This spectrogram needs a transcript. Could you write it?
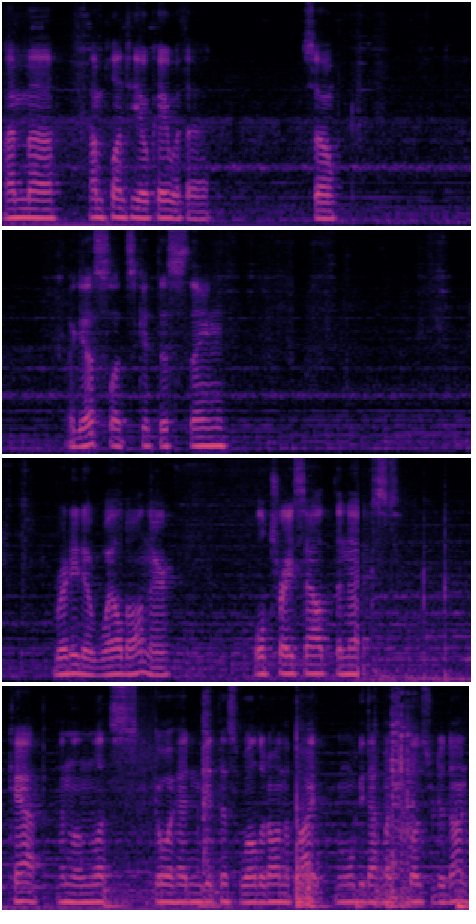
I'm, uh, I'm plenty okay with that. So, I guess let's get this thing ready to weld on there. We'll trace out the next cap and then let's go ahead and get this welded on the pipe and we'll be that much closer to done.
